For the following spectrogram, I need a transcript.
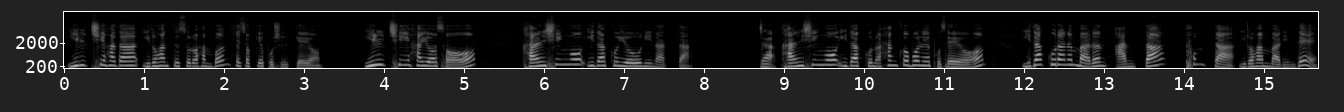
일치하다 이러한 뜻으로 한번 해석해 보실게요. 일치하여서 간싱오 이다쿠 요운이 났다. 자, 간싱오 이다쿠는 한꺼번에 보세요. 이다쿠라는 말은 안다, 품다 이러한 말인데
